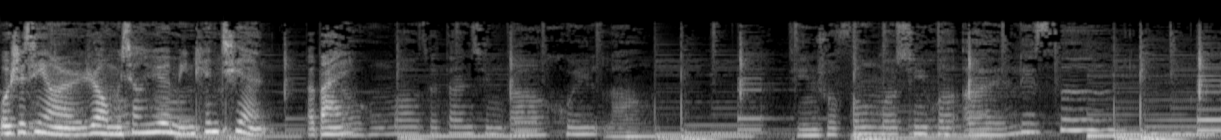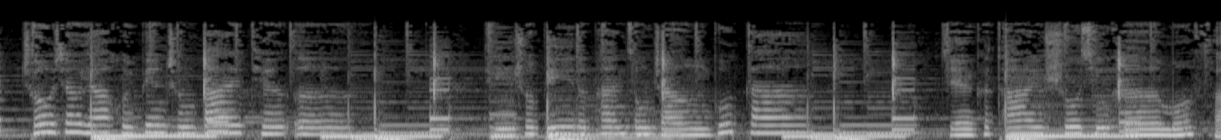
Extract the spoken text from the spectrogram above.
我是杏儿，让我们相约明天见，拜拜。小红帽在担心大灰狼，听说疯猫喜欢爱丽丝，丑小鸭会变成白天鹅。听说彼得潘总长不大，杰克他有竖琴和魔法。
